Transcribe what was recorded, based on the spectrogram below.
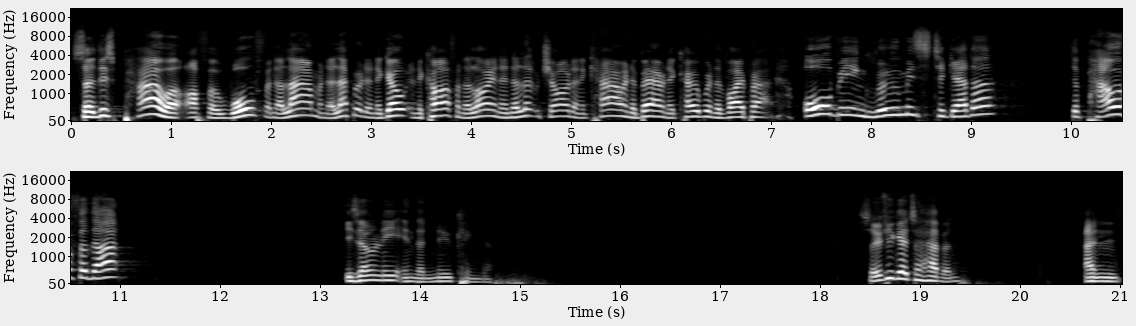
So, this power of a wolf and a lamb and a leopard and a goat and a calf and a lion and a little child and a cow and a bear and a cobra and a viper, all being rumors together, the power for that is only in the new kingdom. So, if you get to heaven and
